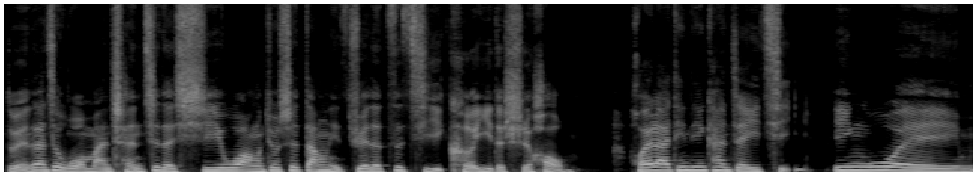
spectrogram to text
对，但是我蛮诚挚的希望，就是当你觉得自己可以的时候，回来听听看这一集，因为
